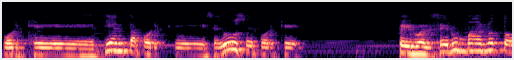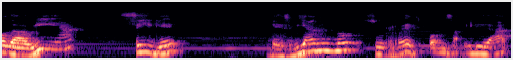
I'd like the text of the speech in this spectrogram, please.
porque tienta, porque seduce, porque... Pero el ser humano todavía sigue desviando su responsabilidad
